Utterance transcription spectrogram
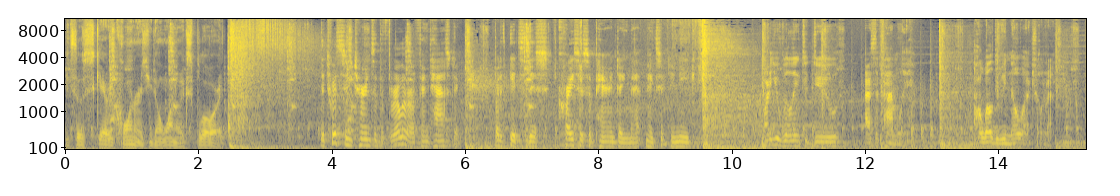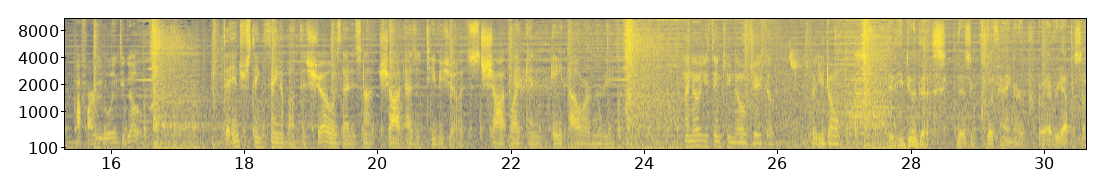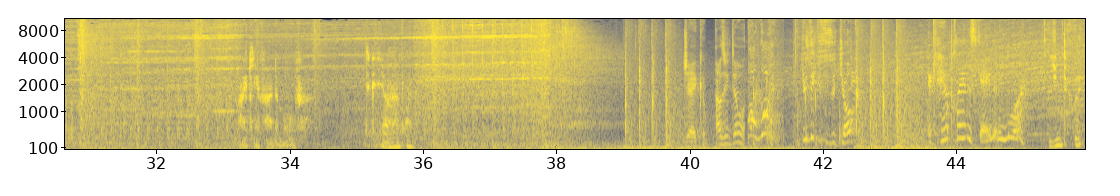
it's those scary corners you don't want to explore. The twists and turns of the thriller are fantastic, but it's this crisis of parenting that makes it unique. What are you willing to do as a family? How well do we know our children? How far are we willing to go? The interesting thing about this show is that it's not shot as a TV show. It's shot like an eight-hour movie. I know you think you know Jacob, but you don't. Did he do this? There's a cliffhanger for every episode. I can't find a move. It's because you don't have one. Jacob, how's he doing? Whoa, whoa! You think this is a joke? I can't play this game anymore. Did you do it?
